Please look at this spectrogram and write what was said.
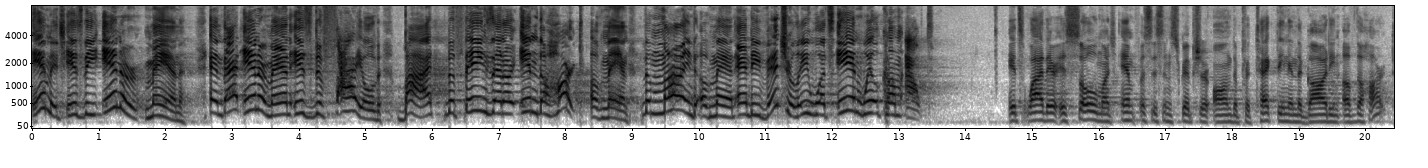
image is the inner man. And that inner man is defiled by the things that are in the heart of man, the mind of man, and eventually what's in will come out. It's why there is so much emphasis in Scripture on the protecting and the guarding of the heart.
